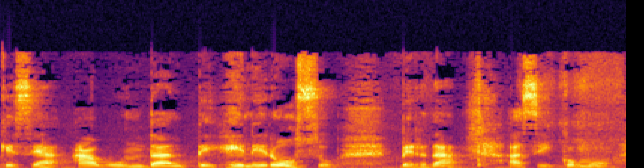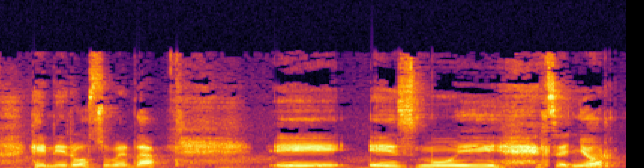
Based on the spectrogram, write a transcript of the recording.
que sea abundante, generoso, ¿verdad? Así como generoso, ¿verdad? Eh, es muy, el Señor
